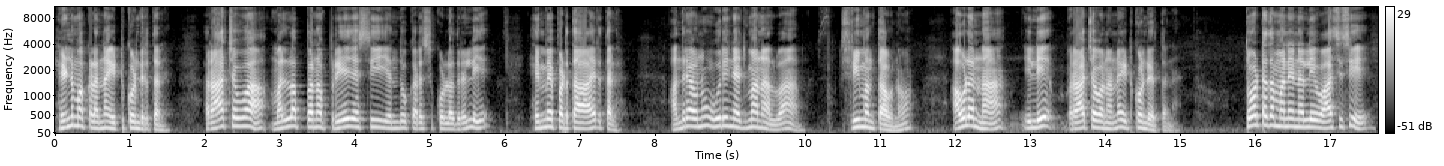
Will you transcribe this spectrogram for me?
ಹೆಣ್ಣುಮಕ್ಕಳನ್ನು ಇಟ್ಟುಕೊಂಡಿರ್ತಾನೆ. ರಾಚವ್ವ ಮಲ್ಲಪ್ಪನ ಪ್ರೇಯಸಿ ಎಂದು ಕರೆಸಿಕೊಳ್ಳೋದ್ರಲ್ಲಿ ಹೆಮ್ಮೆ ಪಡ್ತಾ ಇರ್ತಾಳೆ. ಅಂದರೆ ಅವನು ಊರಿನ ಯಜಮಾನ ಅಲ್ವಾ? ಶ್ರೀಮಂತ ಅವನು. ಅವಳನ್ನು ಇಲ್ಲಿ ರಾಚವನನ್ನು ಇಟ್ಕೊಂಡಿರ್ತಾನೆ. ತೋಟದ ಮನೆಯಲ್ಲಿ ವಾಸಿಸಿ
